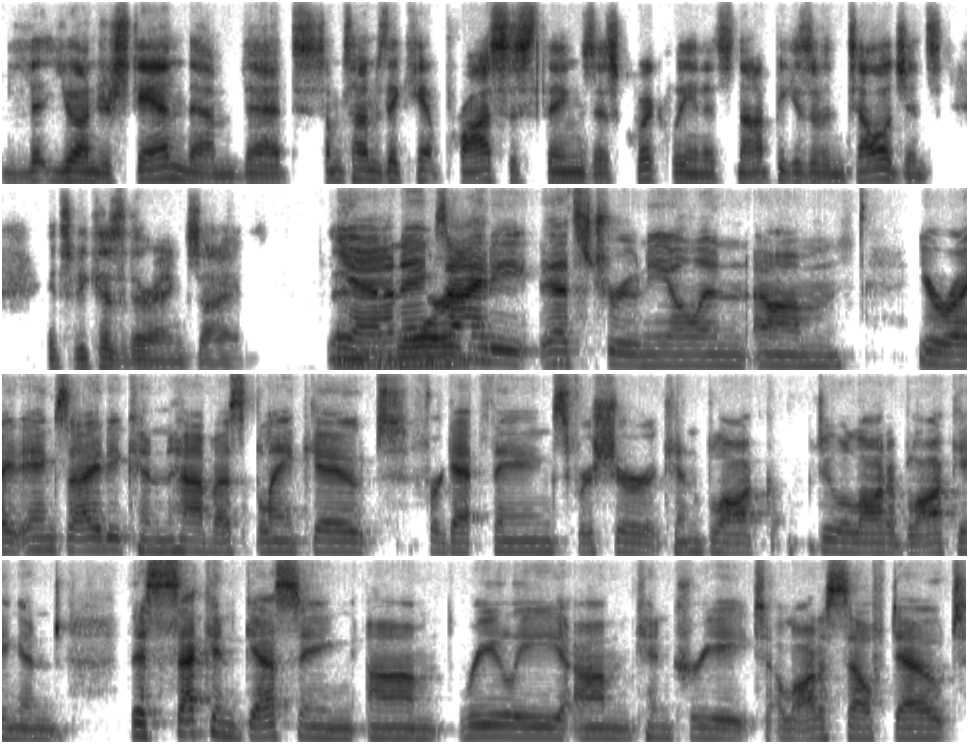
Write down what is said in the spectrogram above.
that you understand them that sometimes they can't process things as quickly and it's not because of intelligence it's because of their anxiety and yeah and more- anxiety that's true neil and um you're right anxiety can have us blank out forget things for sure it can block do a lot of blocking and this second guessing um, really um, can create a lot of self-doubt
